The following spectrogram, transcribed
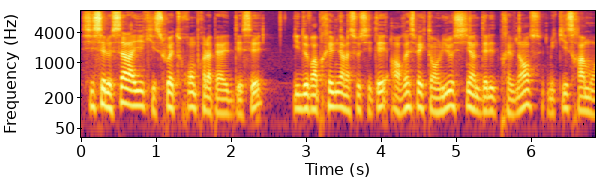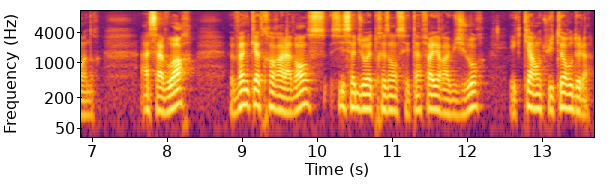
Si c'est le salarié qui souhaite rompre la période d'essai, il devra prévenir la société en respectant lui aussi un délai de prévenance, mais qui sera moindre, à savoir 24 heures à l'avance si sa durée de présence est inférieure à 8 jours et 48 heures au-delà.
